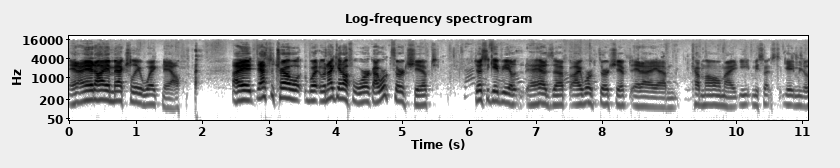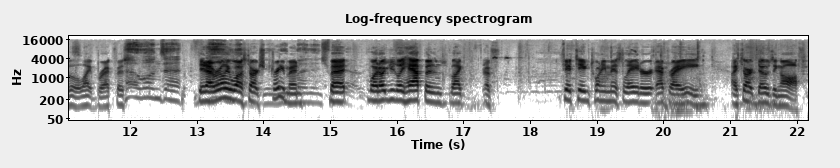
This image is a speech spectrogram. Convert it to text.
and I, and I am actually awake now. I that's the trouble when I get off of work. I work third shift. Just to give you a heads up, I work third shift, and I um, come home. I eat me some, get me a little light breakfast. Then I really want to start streaming, but what usually happens, like uh, 15, 20 minutes later after I eat, I start dozing off.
